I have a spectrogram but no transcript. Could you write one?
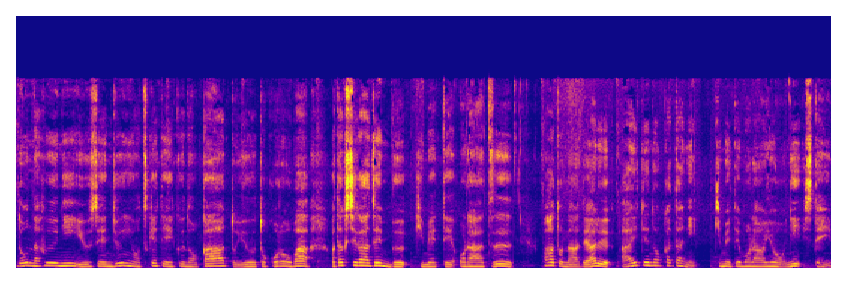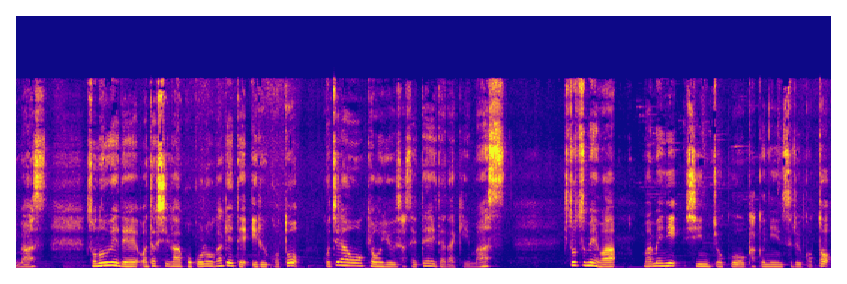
どんな風に優先順位をつけていくのかというところは私が全部決めておらずパートナーである相手の方に決めてもらうようにしています。その上で私が心がけていることこちらを共有させていただきます。1つ目はまめに進捗を確認すること。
